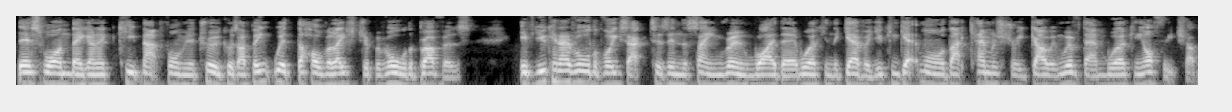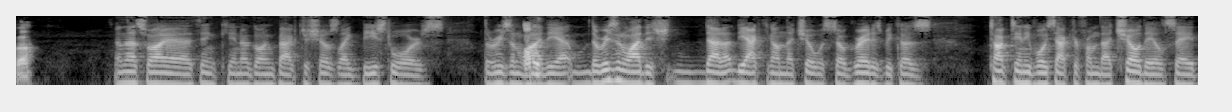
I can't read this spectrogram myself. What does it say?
this one they're going to keep that formula true because I think with the whole relationship with all the brothers, if you can have all the voice actors in the same room while they're working together, you can get more of that chemistry going with them working off each other. and that's why I think you know going back to shows like Beast Wars, the reason oh. why Oh. the the reason why the sh- that the acting on that show was so great is because talk to any voice actor from that show, they'll say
